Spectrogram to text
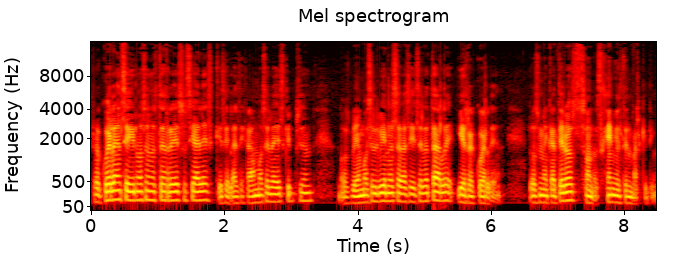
Recuerden seguirnos en nuestras redes sociales que se las dejamos en la descripción. Nos vemos el viernes a las 6 de la tarde y recuerden, los mecateros son los genios del marketing.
